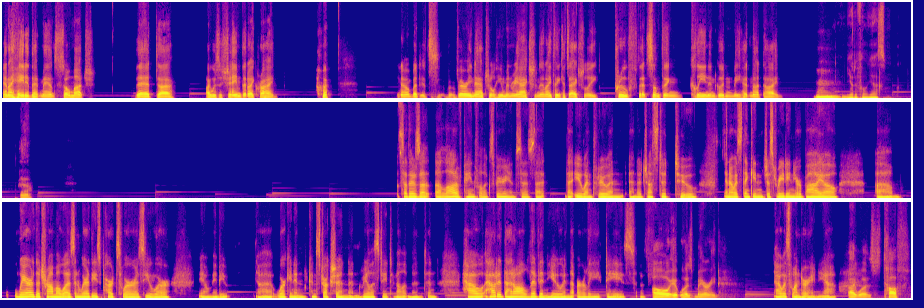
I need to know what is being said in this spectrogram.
And I hated that man so much that uh, I was ashamed that I cried. you know, but it's a very natural human reaction. And I think it's actually proof that something clean and good in me had not died. Mm. Beautiful, yes. Yeah. So there's a, a lot of painful experiences that that you went through and and adjusted to. And I was thinking, just reading your bio, um, where the trauma was and where these parts were as you were, you know, maybe uh, working in construction and real estate development and how how did that all live in you in the early days of oh it was buried. I was wondering yeah. I was tough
